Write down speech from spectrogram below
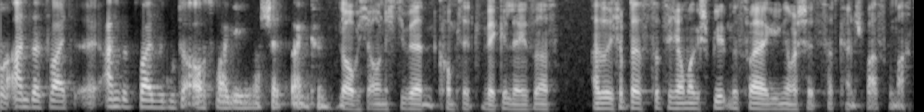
nur ansatzweise, äh, ansatzweise gute Auswahl gegen Rashad sein können. Glaube ich auch nicht. Die werden komplett weggelasert. Also ich habe das tatsächlich auch mal gespielt, Mistfire gegen Rashad. Es hat keinen Spaß gemacht.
